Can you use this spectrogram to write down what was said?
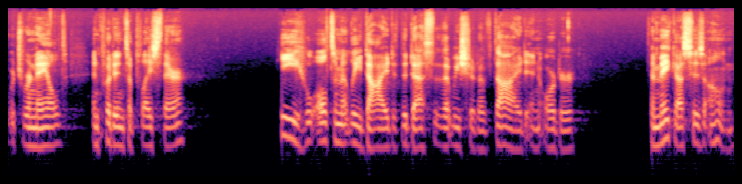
which were nailed and put into place there. He who ultimately died the death that we should have died in order to make us his own.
